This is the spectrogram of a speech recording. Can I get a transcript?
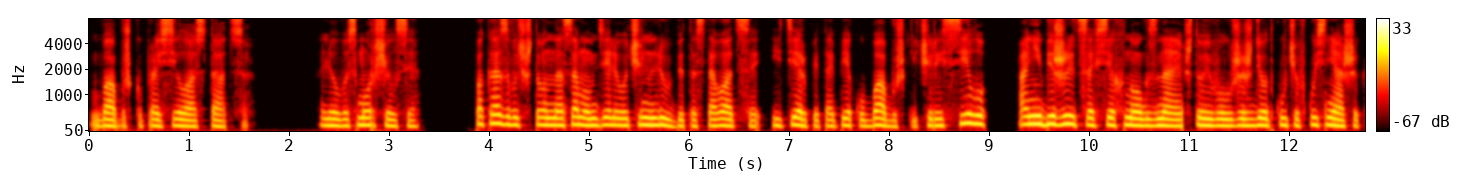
Бабушка просила остаться. Лёва сморщился. Показывать, что он на самом деле очень любит оставаться и терпит опеку бабушки через силу, а не бежит со всех ног, зная, что его уже ждет куча вкусняшек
